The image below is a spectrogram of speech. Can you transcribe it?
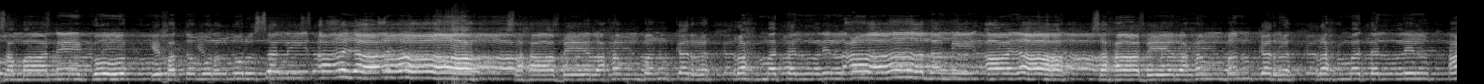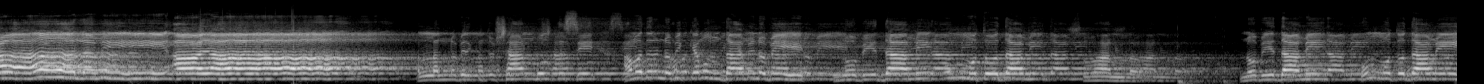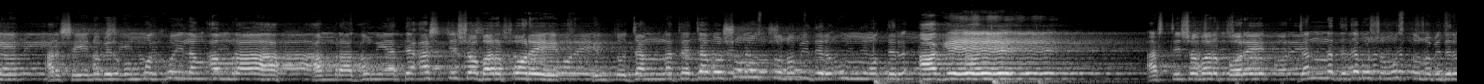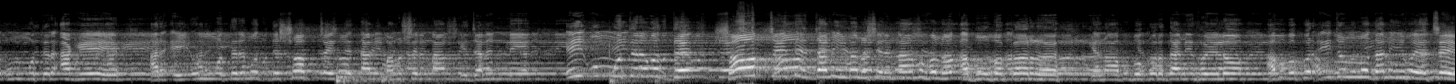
जमाने को कि खत्मुल मुरसली आया सहाबे रहम बनकर रहमतल लिल आलमी आया सहाबे रहम बनकर रहमतल लिल आलमी आया আল্লাহ নবীর কিছু শান বলতেছি আমাদের নবী কেমন দামি নবী নবী দামি উম্মত দামি সুবহানাল্লাহ নবী দামি, উম্মত দামি, আর সেই নবীর উম্মত হইলাম আমরা। আমরা দুনিয়াতে আসছি সবার পরে, কিন্তু জান্নাতে যাব সমস্ত নবীদের উম্মতের আগে। আসছি সবার পরে জান্নাতে যাব সমস্ত নবীদের উম্মতের আগে। আর এই উম্মতের মধ্যে সবচাইতে দামি মানুষের নাম কি জানেননি? এই উম্মতের মধ্যে সবচাইতে দামি মানুষের নাম হলো আবু বকর। কেন আবু বকর দামি হইল? আবু বকর এই জন্য দামি হয়েছে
